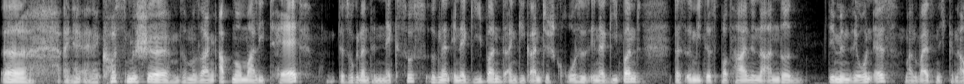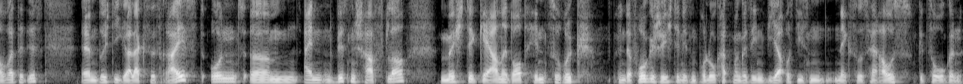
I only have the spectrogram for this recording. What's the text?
äh, eine, eine kosmische, soll man sagen, Abnormalität der sogenannte Nexus, irgendein Energieband, ein gigantisch großes Energieband, das irgendwie das Portal in eine andere Dimension ist, man weiß nicht genau, was das ist, ähm, durch die Galaxis reist und ähm, ein Wissenschaftler möchte gerne dorthin zurück. In der Vorgeschichte, in diesem Prolog, hat man gesehen, wie er aus diesem Nexus herausgezogen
